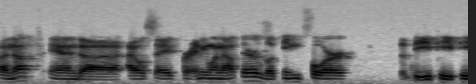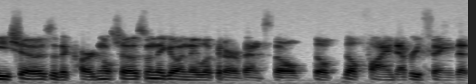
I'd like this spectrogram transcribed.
enough. And I will say for anyone out there looking for the BPP shows or the Cardinal shows, when they go and they look at our events, they'll they'll they'll find everything that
